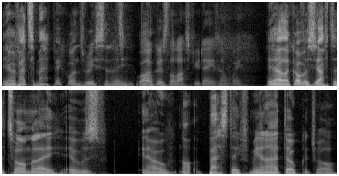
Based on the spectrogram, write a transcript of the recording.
yeah, we've had some epic ones recently. some Well, buggers the last few days, haven't we? Yeah, like obviously after Tourmalet, it was, you know, not the best day for me, and I had dope control.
